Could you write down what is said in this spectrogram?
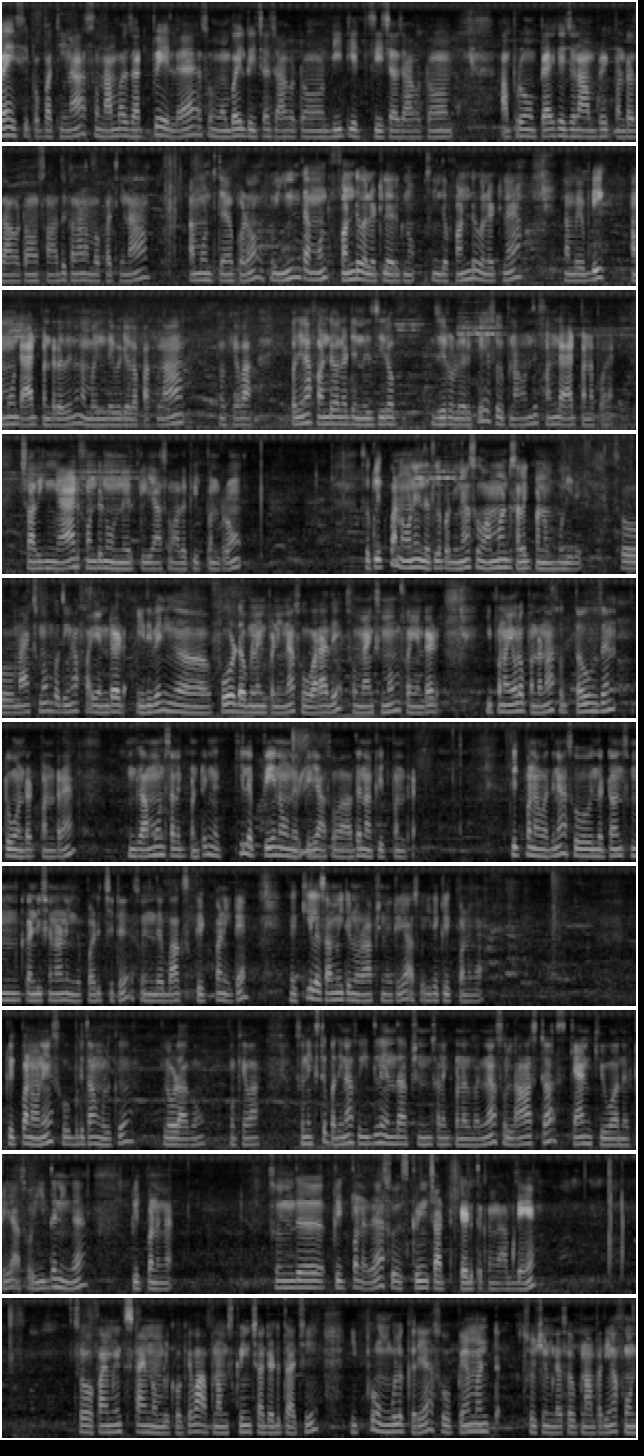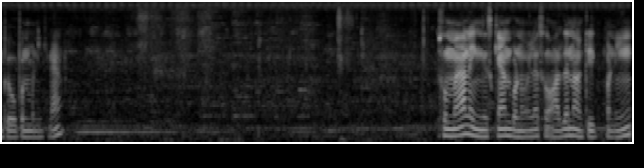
Guys இப்போ பார்த்தீங்கன்னா so நம்ம ஜட்பேயில் ஸோ மொபைல் ரீசார்ஜ் ஆகட்டும் டிடிஹெச் ரீசார்ஜ் ஆகட்டும் அப்புறம் பேக்கேஜ் எல்லாம் அப்டேட் பண்ணுறதாகட்டும் ஸோ அதுக்கெல்லாம் நம்ம பார்த்தீங்கன்னா அமௌண்ட் தேவைப்படும். ஸோ இந்த அமௌண்ட் ஃபண்டு வாலெட்டில் இருக்கணும். ஸோ இந்த ஃபண்டு வாலெட்டில் நம்ம எப்படி அமௌண்ட் ஆட் பண்ணுறதுன்னு நம்ம இந்த வீடியோவில் பார்க்கலாம் ஓகேவா பார்த்தீங்கன்னா ஃபண்டு வாலெட் இந்த ஜீரோ ஜீரோவில் இருக்குது ஸோ இப்போ நான் வந்து ஃபண்டை ஆட் பண்ண போகிறேன் ஸோ அதுக்கு இங்கே ஆட் ஃபண்டுன்னு ஒன்று இருக்கு இல்லையா? ஸோ அதை கிளிக் பண்ணுறோம் ஸோ கிளிக் பண்ணோடனே இந்த இடத்துல பார்த்தீங்கன்னா ஸோ அமௌண்ட் செலக்ட் பண்ண முடியுது. ஸோ மேக்ஸிமம் பார்த்தீங்கன்னா ஃபைவ் ஹண்ட்ரட் இதுவே நீங்கள் ஃபோர் டபுள் நைன் பண்ணிங்கன்னா ஸோ வராது. ஸோ மேக்ஸிமம் ஃபைவ் ஹண்ட்ரட் இப்போ நான் எவ்வளோ பண்ணுறேன்னா ஸோ தௌசண்ட் டூ ஹண்ட்ரட் பண்ணுறேன் இங்கே அமௌண்ட் செலக்ட் பண்ணிட்டு இங்கே கீழே பேன்னு ஒன்று இருக்கு இல்லையா? ஸோ அதை நான் கிளிக் பண்ணுறேன் கிளிக் பண்ண பார்த்தீங்கன்னா ஸோ இந்த டேர்ம்ஸ் கண்டிஷனாக நீங்கள் படிச்சுட்டு ஸோ இந்த பாக்ஸ் கிளிக் பண்ணிவிட்டு இங்கே கீழே சப்மிட்னு ஒரு ஆப்ஷன் இருக்கு இல்லையா? ஸோ இதை கிளிக் பண்ணுங்கள் கிளிக் பண்ணோடனே ஸோ இப்படி தான் உங்களுக்கு லோட் ஆகும். ஓகேவா? ஸோ நெக்ஸ்ட்டு பார்த்தீங்கன்னா ஸோ இதில் எந்த ஆப்ஷன் செலக்ட் பண்ணது மாதிரினா ஸோ லாஸ்ட்டாக ஸ்கேன் கியூஆர்னு இருக்கு இல்லையா? ஸோ இதை நீங்கள் கிளிக் பண்ணுங்கள் ஸோ இந்த கிளிக் பண்ணதை ஸோ ஸ்க்ரீன்ஷாட் எடுத்துக்கோங்க அப்படியே. ஸோ ஃபைவ் மினிட்ஸ் டைம் நம்மளுக்கு ஓகேவா? அப்போ நம்ம ஸ்க்ரீன்ஷாட் எடுத்தாச்சு. இப்போ உங்களுக்கு தெரியா so payment social media so இப்போ நான் பார்த்தீங்கன்னா ஃபோன்பே ஓப்பன் பண்ணிக்கிறேன். ஸோ மேலே இங்கே ஸ்கேன் பண்ணுவேன்ல ஸோ அதை நான் கிளிக் பண்ணி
